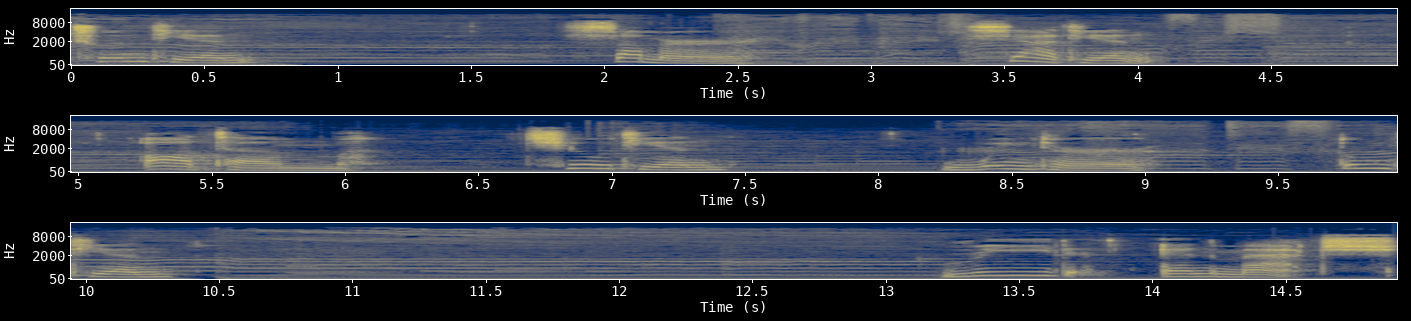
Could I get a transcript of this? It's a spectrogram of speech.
春天；Summer，夏天；Autumn，秋天；Winter，冬天。Read and match，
